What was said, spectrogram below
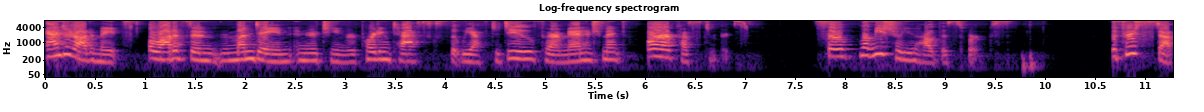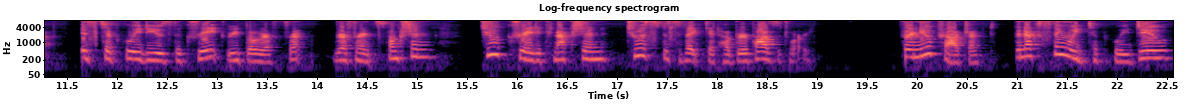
And it automates a lot of the mundane and routine reporting tasks that we have to do for our management or our customers. So let me show you how this works. The first step is typically to use the create repo refer reference function to create a connection to a specific GitHub repository. For a new project, the next thing we'd typically do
